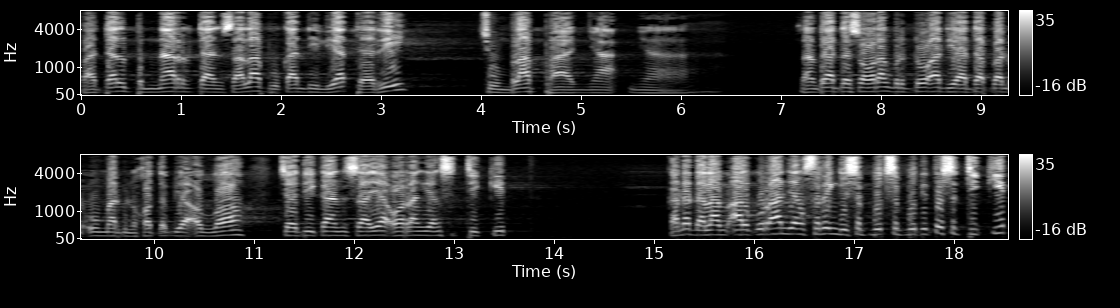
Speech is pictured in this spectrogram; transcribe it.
Padahal benar dan salah bukan dilihat dari jumlah banyaknya. Sampai ada seorang berdoa di hadapan Umar bin Khattab, "Ya Allah, jadikan saya orang yang sedikit." Karena dalam Al-Qur'an yang sering disebut-sebut itu sedikit.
